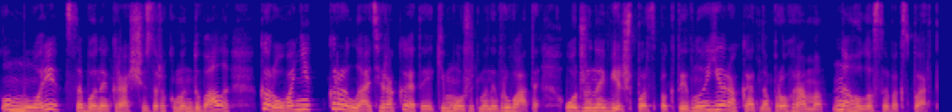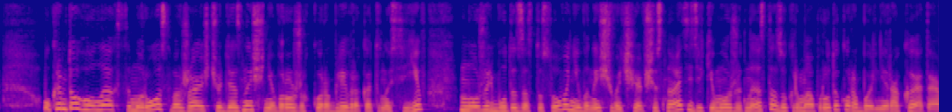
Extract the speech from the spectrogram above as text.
у морі себе найкраще зарекомендували керовані крилаті ракети, які можуть маневрувати. Отже, найбільш перспективною є ракетна програма, наголосив експерт. Окрім того, Олег Симороз вважає, що для знищення ворожих кораблів ракетоносіїв можуть бути застосовані винищувачі F-16, які можуть нести, зокрема, протикорабельні ракети.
